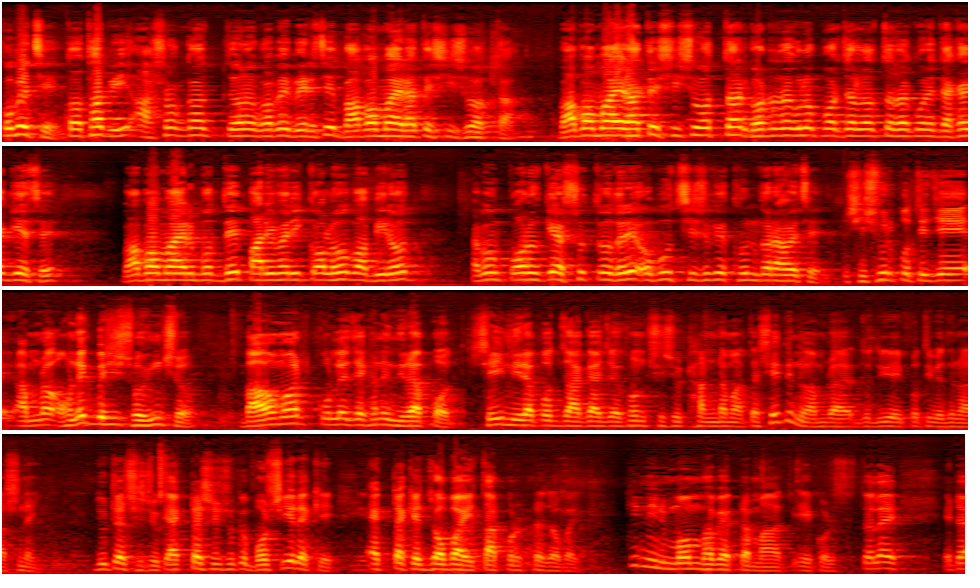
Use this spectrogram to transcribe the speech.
কমেছে তথাপি আশঙ্কাজনকভাবে বেড়েছে বাবা মায়ের হাতে শিশু হত্যা। বাবা মায়ের হাতে শিশু হত্যার ঘটনাগুলো পর্যালোচনা করে দেখা গিয়েছে। বাবা মায়ের মধ্যে পারিবারিক কলহ বা বিরোধ এবং পরকীয়ার সূত্র ধরে অবুধ শিশুকে খুন করা হয়েছে। শিশুর প্রতি যে আমরা অনেক বেশি সহিংস, বাবা মার কোলে যেখানে নিরাপদ, সেই নিরাপদ জায়গায় যখন শিশু ঠান্ডা মাথায়, সেদিনও আমরা যদিও এই প্রতিবেদন আসে নাই। দুটা শিশুকে, একটা শিশুকে বসিয়ে রেখে, একটাকে জবাই, তারপর একটা জবাই। কি নির্মম ভাবে একটা মা এ করেছে? তাহলে এটা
